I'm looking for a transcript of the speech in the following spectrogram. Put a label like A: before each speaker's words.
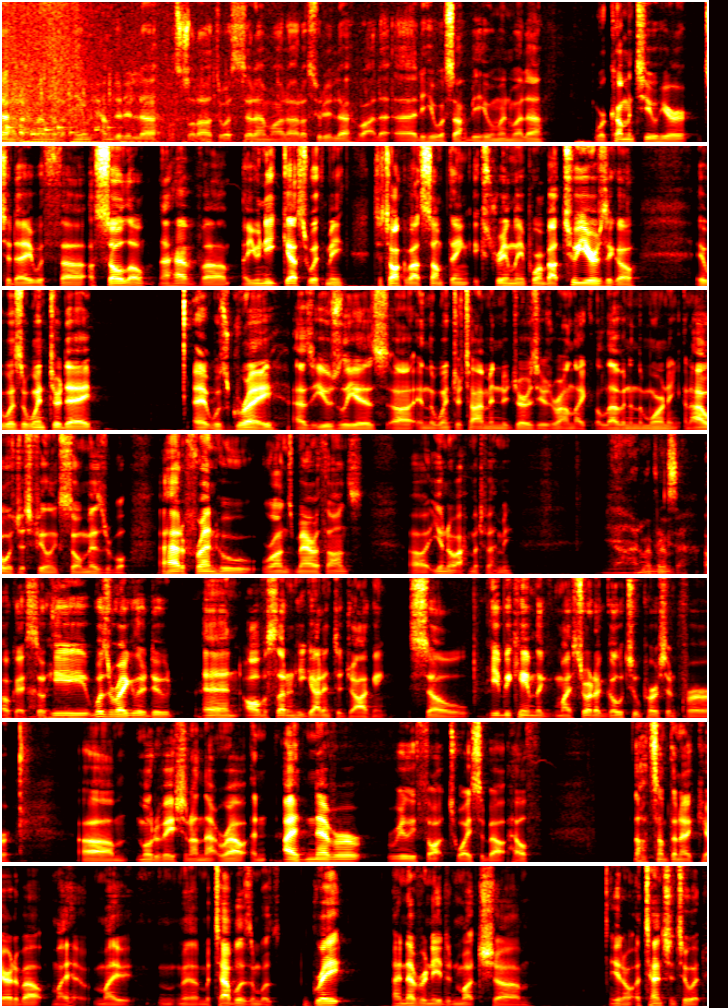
A: الله الرحمن الرحيم الحمد لله والصلاة والسلام على رسول الله وعلى آله وصحبه ومن والاه We're coming to you here today with uh, a solo. I have uh, a unique guest with me to talk about something extremely important. About two years ago, it was a winter day. It was gray, as it usually is uh, in the wintertime in New Jersey. It was around like 11 in the morning, and I was just feeling so miserable. I had a friend who runs marathons. Uh, you know Ahmed Fahmi.
B: No, I don't
A: Remember
B: think
A: him?
B: so.
A: Okay, so he was a regular dude, and all of a sudden he got into jogging. So he became the, my sort of go-to person for um, motivation on that route. And I had never really thought twice about health. Not something I cared about. My my, my metabolism was great. I never needed much, um, you know, attention to it.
